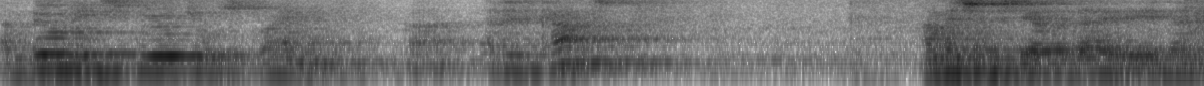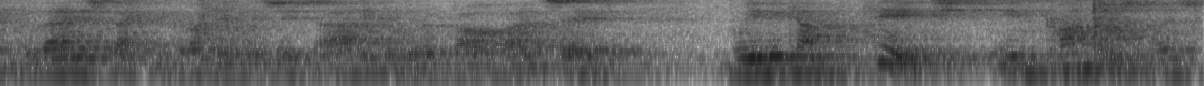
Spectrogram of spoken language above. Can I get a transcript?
and building spiritual strength. Right? And it comes, I mentioned this the other day, in the, latest Back to Godhead, there's this article where Prabhupada says, we become fixed in consciousness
